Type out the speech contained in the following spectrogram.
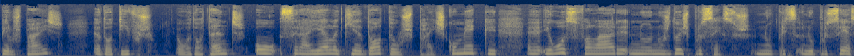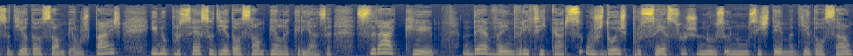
pelos pais adotivos, ou adotantes, ou será ela que adota os pais? Como é que uh, eu ouço falar no, nos dois processos, no, no, processo de adoção pelos pais e no processo de adoção pela criança? Será que devem verificar-se os dois processos no, num sistema de adoção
